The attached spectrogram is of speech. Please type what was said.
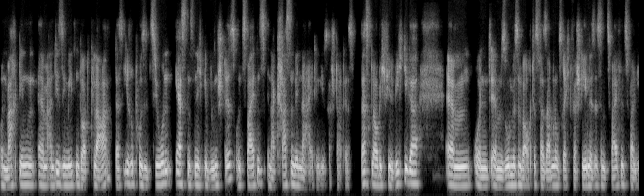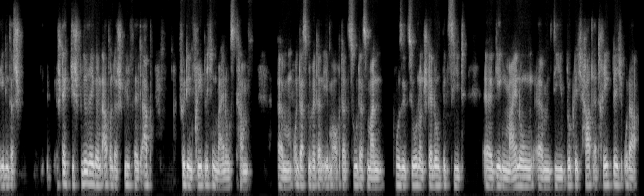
und macht den ähm, Antisemiten dort klar, dass ihre Position erstens nicht gewünscht ist und zweitens in einer krassen Minderheit in dieser Stadt ist. Das glaube ich viel wichtiger. Ähm, und ähm, so müssen wir auch das Versammlungsrecht verstehen. Es ist im Zweifelsfall eben das steckt die Spielregeln ab und das Spielfeld ab für den friedlichen Meinungskampf. Ähm, und das gehört dann eben auch dazu, dass man Position und Stellung bezieht, äh, gegen Meinungen, ähm, die wirklich hart erträglich oder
